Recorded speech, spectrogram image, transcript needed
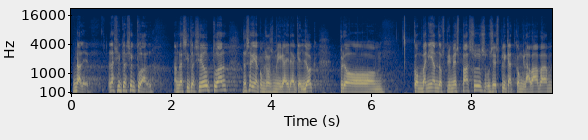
Vale, la situació actual. Amb la situació actual no sabia com resumir gaire aquest lloc, però com veníem dels primers passos, us he explicat com gravàvem,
